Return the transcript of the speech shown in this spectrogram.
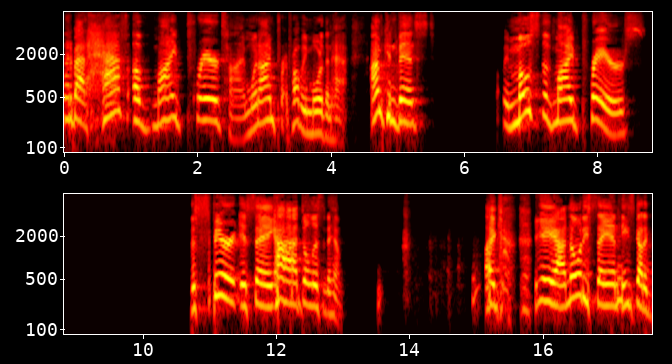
that about half of my prayer time, when I'm probably more than half, I'm convinced most of my prayers, the Spirit is saying, ah, don't listen to him. Like, yeah, I know what he's saying. He's got to,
